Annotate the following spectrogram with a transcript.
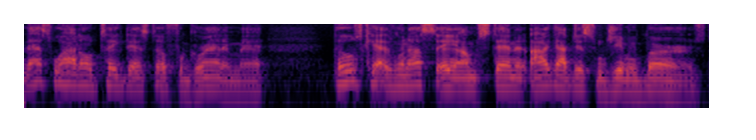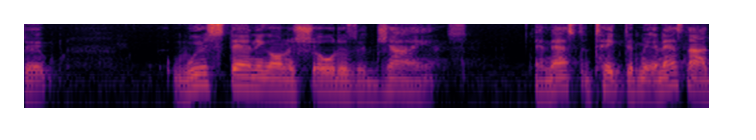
that's why I don't take that stuff for granted, man those cats, when I say I'm standing, I got this from Jimmy Burns that we're standing on the shoulders of giants. And that's to take the, and that's not,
